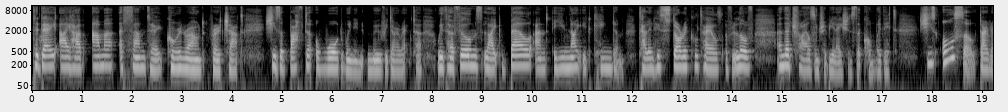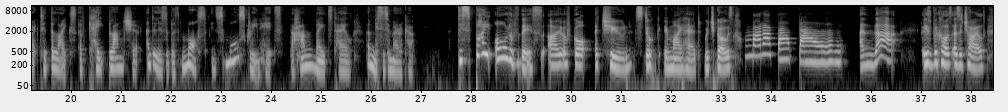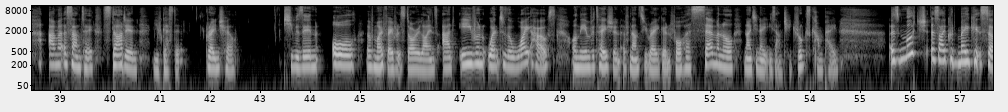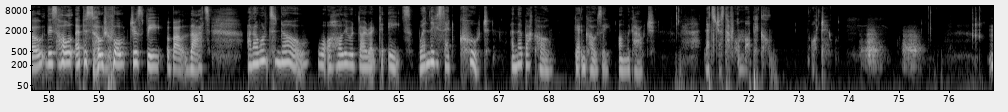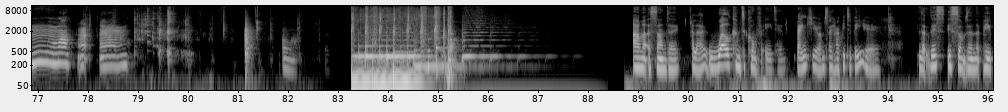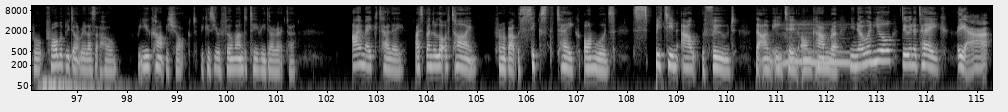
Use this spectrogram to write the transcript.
Today I have Amma Asante coming round for a chat. She's a BAFTA award winning movie director with her films like Belle and A United Kingdom, telling historical tales of love and their trials and tribulations that come with it. She's also directed the likes of Cate Blanchett and Elisabeth Moss in small screen hits The Handmaid's Tale and Mrs. America. Despite all of this, I have got a tune stuck in my head which goes, and that is because as a child, Amma Asante starred in, you've guessed it, Grange Hill. She was in all of my favourite storylines and even went to the White House on the invitation of Nancy Reagan for her seminal 1980s anti drugs campaign. As much as I could make it so, this whole episode won't just be about that. And I want to know what a Hollywood director eats when they've said could and they're back home getting cozy on the couch. Let's just have one more pickle or two. Mm, Amma Asante, Hello. welcome to Comfort Eating. Thank you. I'm so happy to be here. Look, this is something that people probably don't realise at home, but you can't be shocked because you're a film and a TV director. I make telly. I spend a lot of time from about the sixth take onwards spitting out the food that I'm eating on camera. You know, when you're doing a take Yeah.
